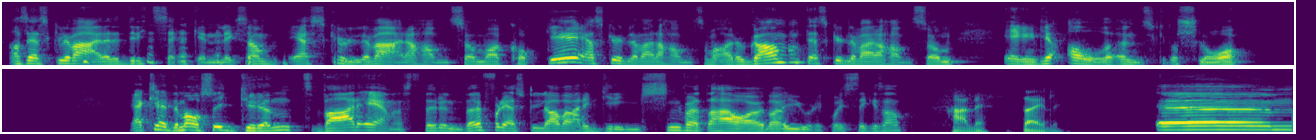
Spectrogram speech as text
Altså, jeg skulle være drittsekken, liksom. Jeg skulle være han som var cocky, jeg skulle være han som var arrogant, jeg skulle være han som egentlig alle ønsket å slå. Jeg kledde meg også i grønt hver eneste runde, fordi jeg skulle da være Grinchen, for dette her var jo da julequiz, ikke sant? Herlig. Deilig. Ehm,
